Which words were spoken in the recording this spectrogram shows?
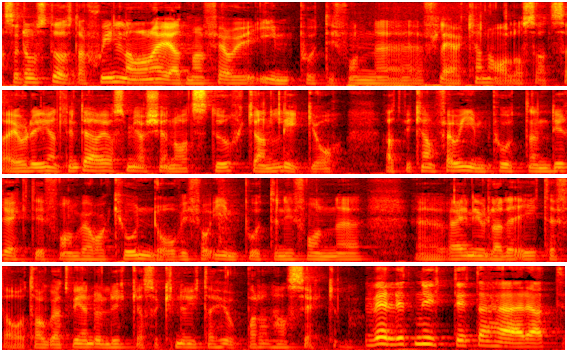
Alltså de största skillnaderna är att man får ju input ifrån fler kanaler så att säga. Och det är egentligen där som jag känner att styrkan ligger. Att vi kan få inputen direkt ifrån våra kunder och vi får inputen ifrån eh, eh renodlade IT-företag och att vi ändå lyckas att knyta ihop den här säcken. Väldigt nyttigt det här att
